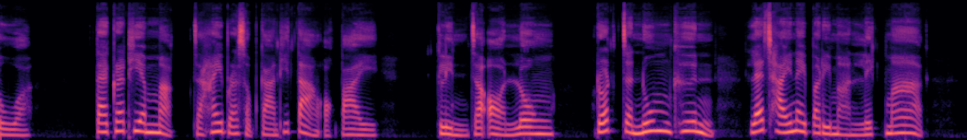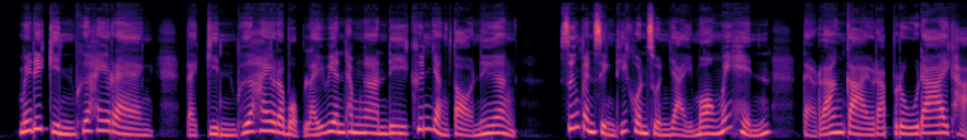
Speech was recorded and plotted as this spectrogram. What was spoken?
ตัว แต่กระเทียมหมักจะให้ประสบการณ์ที่ต่างออกไป กลิ่นจะอ่อนลง รสจะนุ่มขึ้น และใช้ในปริมาณเล็กมาก ไม่ได้กินเพื่อให้แรง แต่กินเพื่อให้ระบบไหลเวียนทำงานดีขึ้นอย่างต่อเนื่อง ซึ่งเป็นสิ่งที่คนส่วนใหญ่มองไม่เห็น แต่ร่างกายรับรู้ได้ค่ะ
